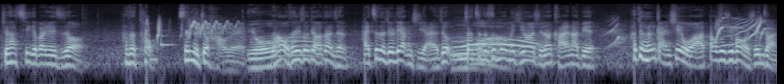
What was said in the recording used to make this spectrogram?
就他吃一个半月之后，他的痛真的就好了哎。然后我再去做调查断层，还真的就亮起来了，就他真的是莫名其妙的血栓卡在那边，他就很感谢我啊，到处去帮我宣传。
